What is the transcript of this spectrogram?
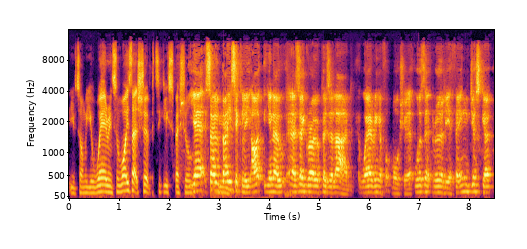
you've told me you're wearing. So, why is that shirt particularly special? Yeah. So basically, I, you know, as I grow up as a lad, wearing a football shirt wasn't really a thing. Just go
